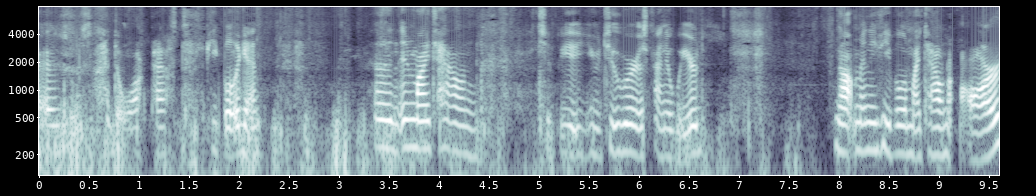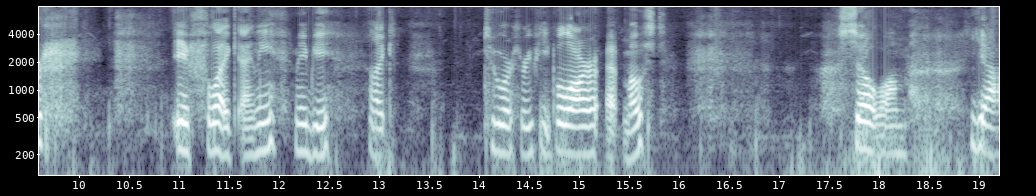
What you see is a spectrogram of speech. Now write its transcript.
I just had to walk past people again. And in my town, to be a YouTuber is kind of weird. Not many people in my town are, if like any, maybe like two or three people are at most. So, um, yeah.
